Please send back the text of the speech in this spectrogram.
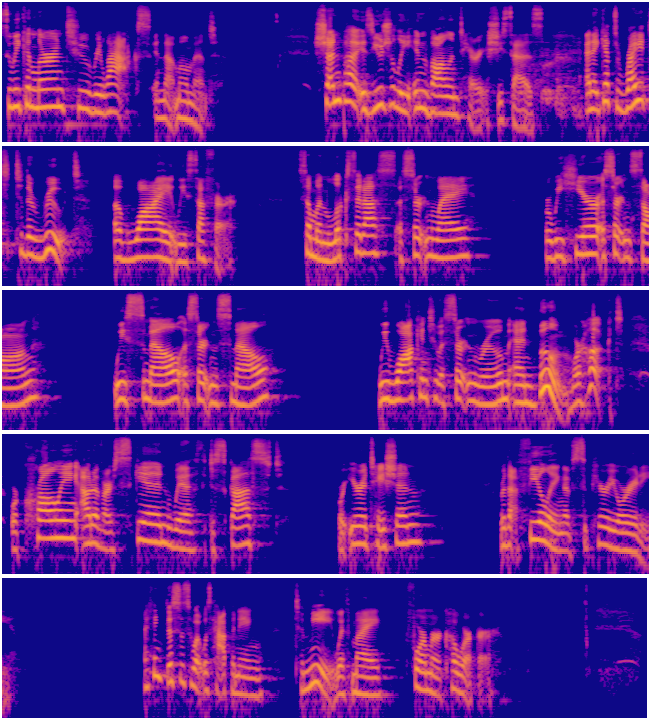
so we can learn to relax in that moment. Shenpa is usually involuntary, she says, and it gets right to the root of why we suffer. Someone looks at us a certain way, or we hear a certain song, we smell a certain smell, we walk into a certain room, and boom, we're hooked. We're crawling out of our skin with disgust or irritation or that feeling of superiority. I think this is what was happening to me with my former coworker.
